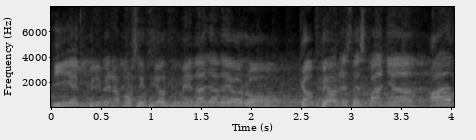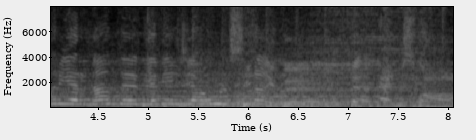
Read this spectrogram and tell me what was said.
Y en primera posición, medalla de oro. Campeones de España, Adri Hernández y Emilia Ulsinaite de Dancehall.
